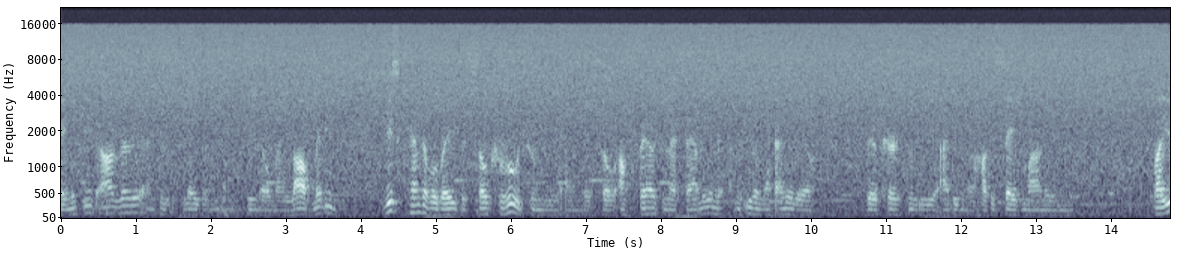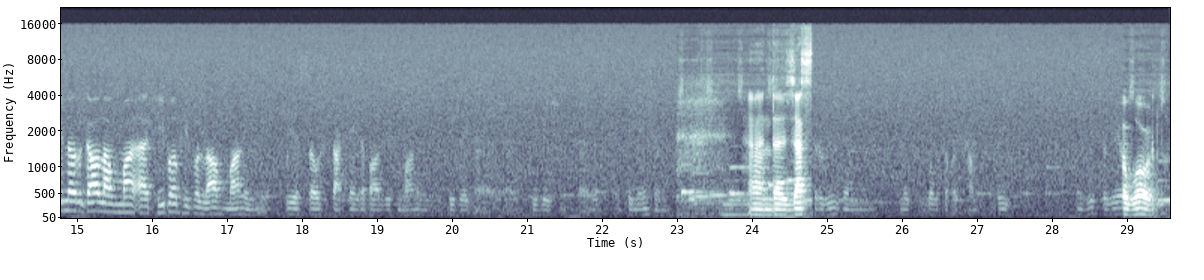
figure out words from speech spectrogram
benefit others and to let them you know. Maybe this kind of a race is so cruel to me and it's so unfair to my family. Even my family will, will curse me. I didn't know how to save money. But you know, the God love money. Uh, people, people love money. We are so stagnant about this money division, uh, division uh, dimension. And uh, that's the reason makes lots of conflict in this real world.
